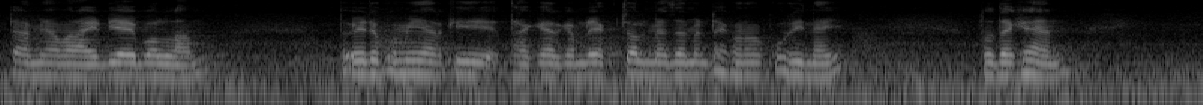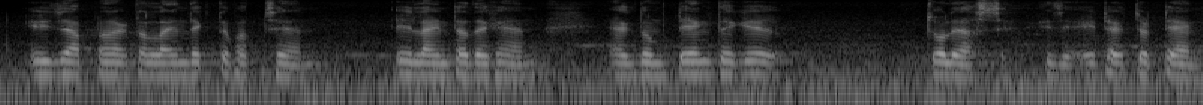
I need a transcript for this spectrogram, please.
এটা আমি আমার আইডিয়ায় বললাম। তো এরকমই আর কি থাকে আর কি, আমরা অ্যাকচুয়াল মেজারমেন্টটা এখনও করি নাই। তো দেখেন, এই যে আপনারা একটা লাইন দেখতে পাচ্ছেন, এই লাইনটা দেখেন, একদম ট্যাঙ্ক থেকে চলে আসছে। এই যে, এটা হচ্ছে ট্যাঙ্ক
